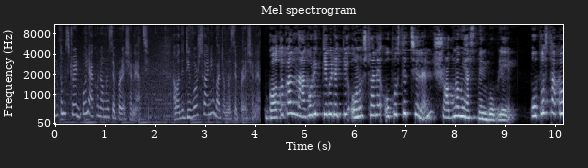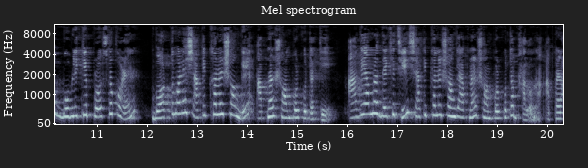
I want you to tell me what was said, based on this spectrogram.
একদম স্ট্রেট বলি এখন আমরা সেপারেশনে আছি। আমাদের ডিভোর্স হয়নি বাট আমরা সেপারেশনে গতকাল নাগরিক টিভির একটি অনুষ্ঠানে উপস্থিত ছিলেন শবনম ইয়াসমিন বুবলি। উপস্থাপক বুবলিকে প্রশ্ন করেন, বর্তমানে শাকিব খানের সঙ্গে আপনার সম্পর্কটা কি? আগে আমরা দেখেছি শাকিব খানের সঙ্গে আপনার সম্পর্কটা ভালো না, আপনারা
